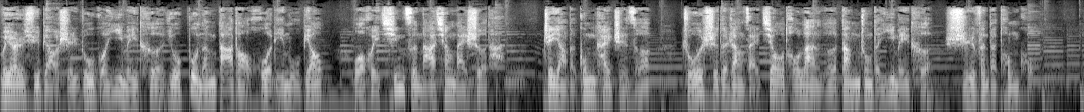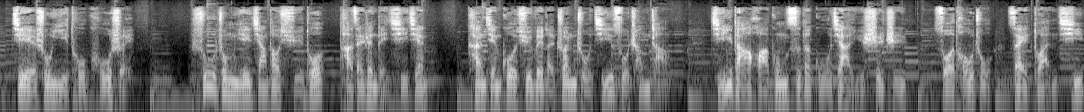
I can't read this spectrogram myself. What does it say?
威尔许表示，如果伊梅特又不能达到获利目标，我会亲自拿枪来射他。这样的公开指责，着实的让在焦头烂额当中的伊梅特十分的痛苦。借书一吐苦水，书中也讲到许多他在任内期间，看见过去为了专注急速成长、极大化公司的股价与市值，所投注在短期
